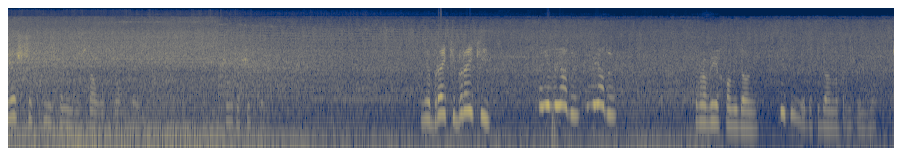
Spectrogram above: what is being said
jeszcze chwilkę nam zostało trochę. Czemu to szybko? Nie, brejki, brejki! Ja nie wyjadę, nie wyjadę! Dobra, wyjechał mi dolny. nie, to idealna prędkość.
